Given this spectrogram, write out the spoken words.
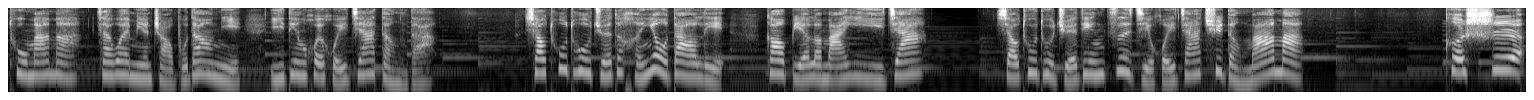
兔妈妈在外面找不到你，一定会回家等的。”小兔兔觉得很有道理，告别了蚂蚁一家，小兔兔决定自己回家去等妈妈。可是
